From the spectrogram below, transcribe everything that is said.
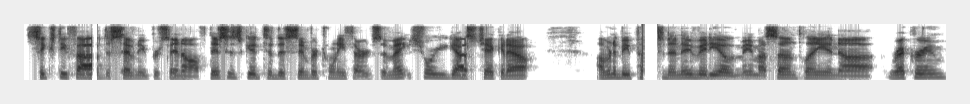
65 to 70% off. This is good to December 23rd, so make sure you guys check it out. I'm going to be posting a new video of me and my son playing uh, Rec Room,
